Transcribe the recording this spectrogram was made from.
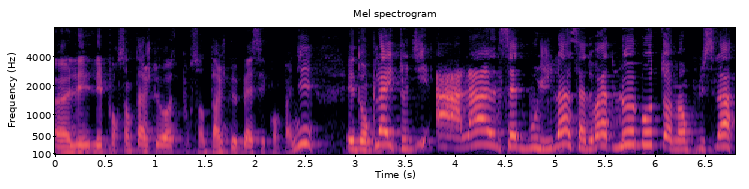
euh, les, pourcentages de hausse, pourcentages de baisse et compagnie. Et donc là, il te dit, ah là, cette bougie-là, ça devrait être le bottom. En plus là,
